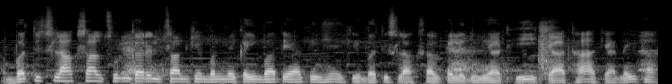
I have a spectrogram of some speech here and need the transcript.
बत्तीस लाख साल सुनकर इंसान के मन में कई बातें आती हैं कि बत्तीस लाख साल पहले दुनिया थी, क्या था, क्या नहीं था।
